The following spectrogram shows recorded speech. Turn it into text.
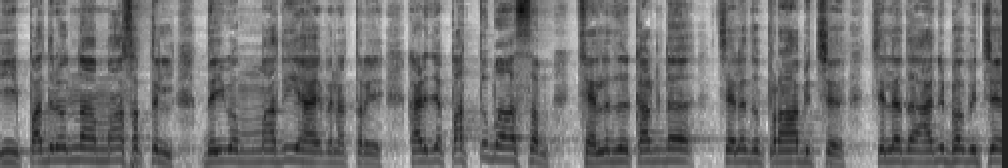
ഈ പതിനൊന്നാം മാസത്തിൽ ദൈവം മതിയായവനത്രേ. കഴിഞ്ഞ പത്തു മാസം ചിലത് കണ്ട് ചിലത് പ്രാപിച്ച് ചിലത് അനുഭവിച്ച്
